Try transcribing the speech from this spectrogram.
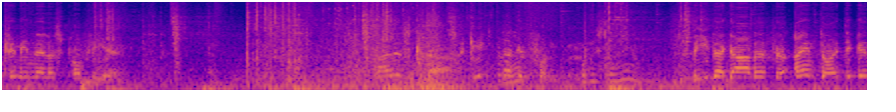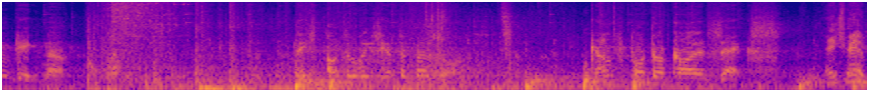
Kriminelles Profil. Alles klar, Gegner gefunden. Wo bist du hin? Wiedergabe für eindeutigen Gegner. Nicht autorisierte Person. Kampfprotokoll 6. Ich will...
